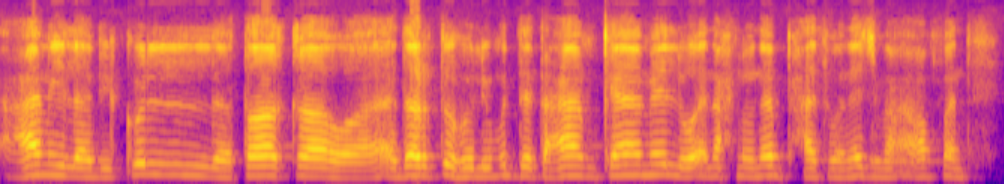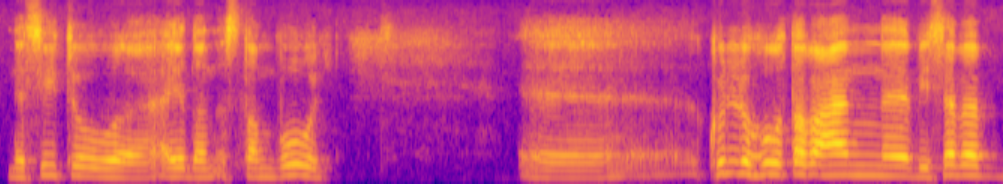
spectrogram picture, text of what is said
عمل بكل طاقة وأدرته لمدة عام كامل ونحن نبحث ونجمع عفوا نسيت أيضا إسطنبول. كله طبعا بسبب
